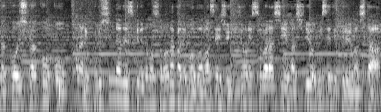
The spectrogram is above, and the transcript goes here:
学校石川高校かなり苦しんだんですけれどもその中でも馬場選手非常に素晴らしい走りを見せてくれました。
